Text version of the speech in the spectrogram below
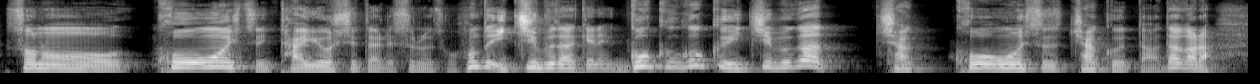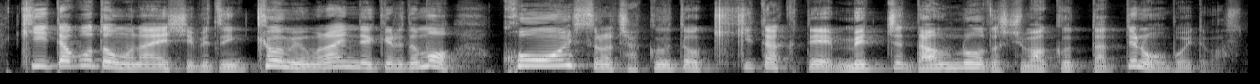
その高音質に対応してたりするんですよ。ほんと一部だけね。ごくごく一部が着高音質着歌。だから聞いたこともないし、別に興味もないんだけれども、高音質の着歌を聞きたくてめっちゃダウンロードしまくったっていうのを覚えてます。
